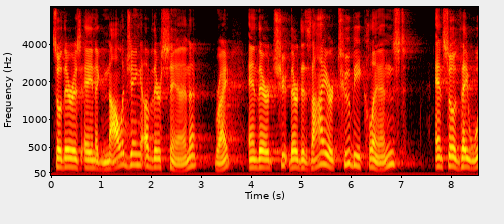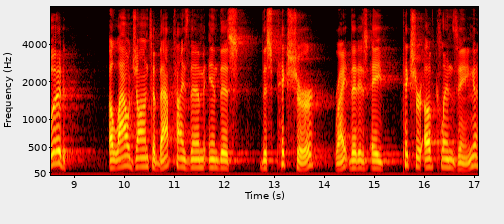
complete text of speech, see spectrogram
So there is an acknowledging of their sin, right? And their, their desire to be cleansed. And so they would allow John to baptize them in this, this picture, right? That is a picture of cleansing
